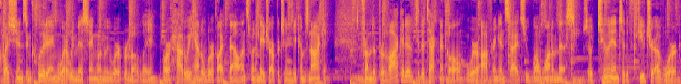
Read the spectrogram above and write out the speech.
Questions including what are we missing when we work remotely, or how do we handle work life balance when a major opportunity comes knocking? From the provocative to the technical, we're offering insights you won't want to miss. So tune in to the future of work,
